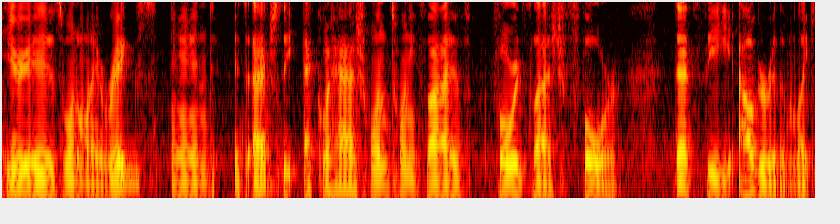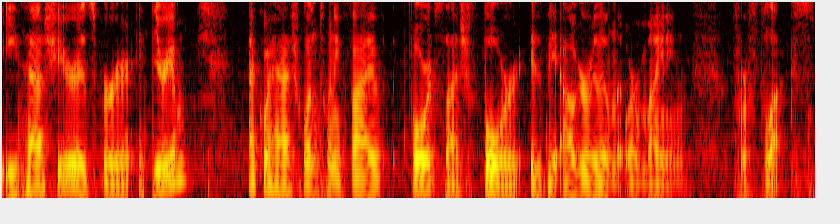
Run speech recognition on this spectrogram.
here is one of my rigs, and it's actually Equihash 125 forward slash 4. That's the algorithm. Like Ethash here is for Ethereum. Equihash 125 forward slash 4 is the algorithm that we're mining for Flux.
